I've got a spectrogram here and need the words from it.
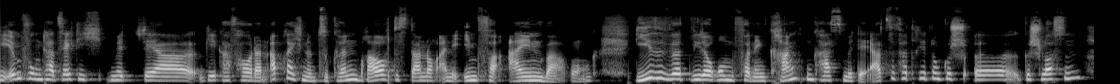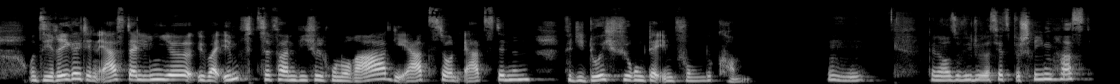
die Impfung tatsächlich mit der GKV dann abrechnen zu können, braucht es dann noch eine Impfvereinbarung. Diese wird wiederum von den Krankenkassen mit der Ärztevertretung ges äh, geschlossen und sie regelt in erster Linie über Impfziffern, wie viel Honorar die Ärzte und Ärztinnen für die Durchführung der Impfungen bekommen. Mhm. Genauso wie du das jetzt beschrieben hast,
